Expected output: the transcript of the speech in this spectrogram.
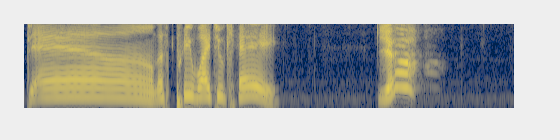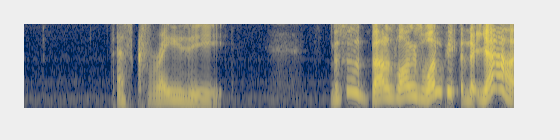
Damn, that's pre Y2K. Yeah. That's crazy. This is about as long as One Piece. Yeah.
